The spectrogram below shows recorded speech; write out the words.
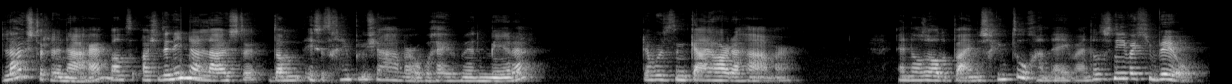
luister ernaar, want als je er niet naar luistert, dan is het geen plusje hamer op een gegeven moment meer. Hè? Dan wordt het een keiharde hamer. En dan zal de pijn misschien toe gaan nemen. En dat is niet wat je wil.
